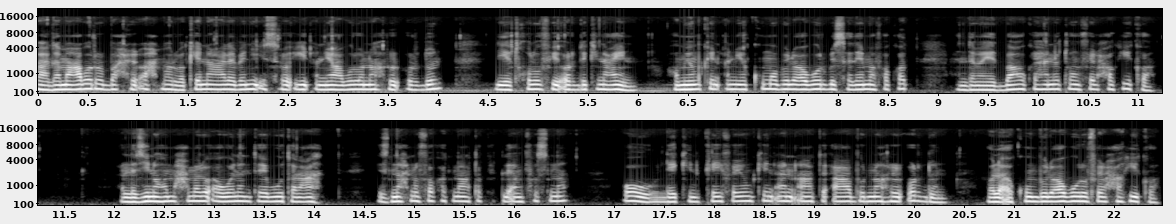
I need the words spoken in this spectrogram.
بعدما عبروا البحر الأحمر وكان على بني إسرائيل أن يعبروا نهر الأردن ليدخلوا في أرض كنعان هم يمكن أن يقوموا بالعبور بسلامة فقط عندما يتبعوا كهنتهم في الحقيقة. الذين هم حملوا أولا تابوت العهد. إذ نحن فقط نعتقد لأنفسنا أوه لكن كيف يمكن أن أعبر نهر الأردن ولا أقوم بالعبور في الحقيقة؟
